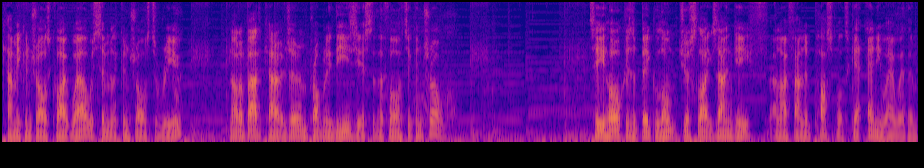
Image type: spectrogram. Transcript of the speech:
Cammy controls quite well with similar controls to Ryu. Not a bad character and probably the easiest of the four to control. T-Hawk is a big lump just like Zangief, and I found impossible to get anywhere with him.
